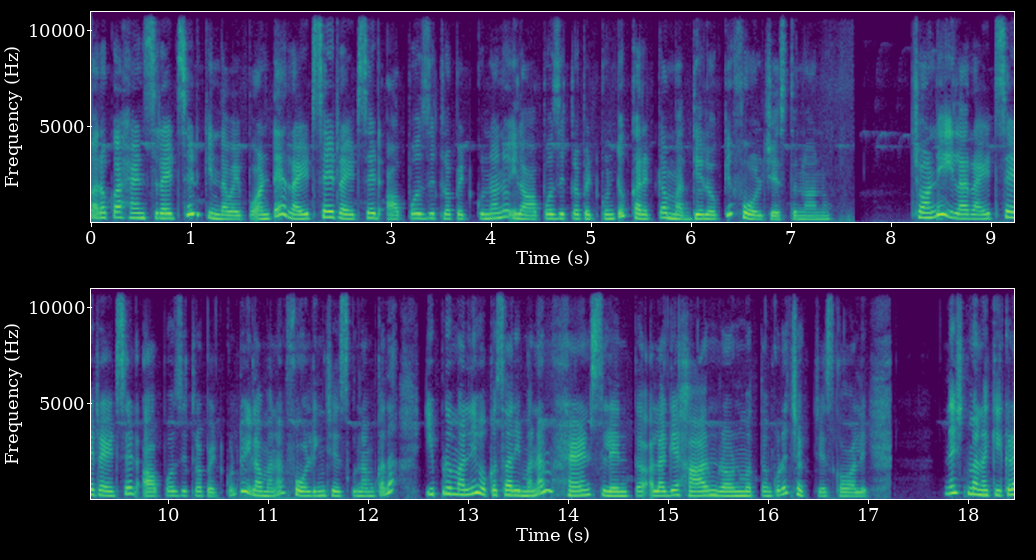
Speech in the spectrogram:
మరొక హ్యాండ్స్ రైట్ సైడ్ కింద వైపు. అంటే రైట్ సైడ్ రైట్ సైడ్ ఆపోజిట్లో పెట్టుకున్నాను ఇలా ఆపోజిట్లో పెట్టుకుంటూ కరెక్ట్గా మధ్యలోకి ఫోల్డ్ చేస్తున్నాను. చూడండి ఇలా రైట్ సైడ్ రైట్ సైడ్ ఆపోజిట్లో పెట్టుకుంటూ ఇలా మనం ఫోల్డింగ్ చేసుకున్నాం కదా. ఇప్పుడు మళ్ళీ ఒకసారి మనం హ్యాండ్స్ లెంత్ అలాగే హార్మ్ రౌండ్ మొత్తం కూడా చెక్ చేసుకోవాలి. నెక్స్ట్ మనకి ఇక్కడ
